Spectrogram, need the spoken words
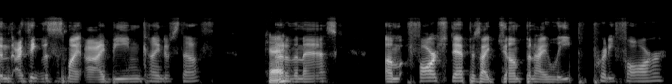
and I think this is my eye beam kind of stuff Okay, out of the mask. Um, far step is I jump and I leap pretty far.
